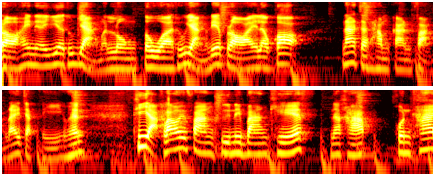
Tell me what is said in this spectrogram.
รอให้เนื้อเยื่อทุกอย่างมันลงตัวทุกอย่างเรียบร้อย แล้วก็น่าจะทำการฝังได้จากนี้เพราะฉะนั้นที่อยากเล่าให้ฟังคือในบางเคส นะครับ คนไข้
